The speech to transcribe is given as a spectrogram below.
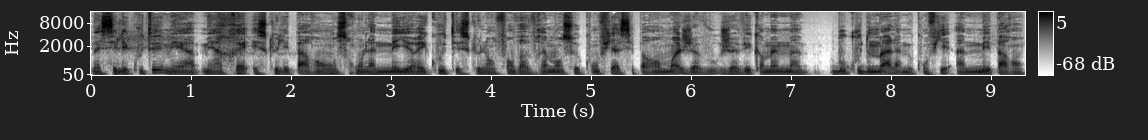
Bah, c'est l'écouter, mais, a- mais après, est-ce que les parents seront la meilleure écoute? Est-ce que l'enfant va vraiment se confier à ses parents? Moi, j'avoue que j'avais quand même euh, beaucoup de mal à me confier à mes parents.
